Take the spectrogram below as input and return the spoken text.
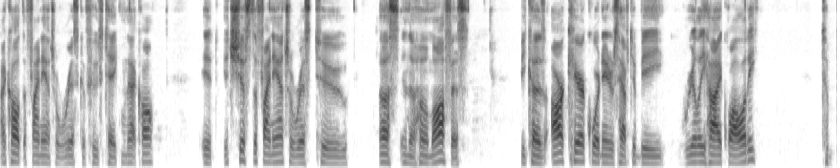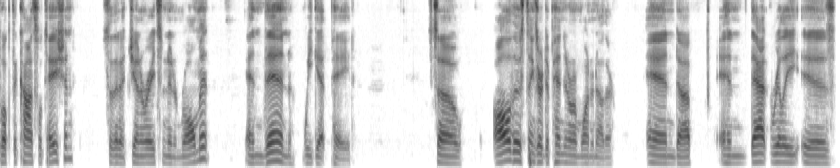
I call it the financial risk of who's taking that call. It, it shifts the financial risk to us in the home office because our care coordinators have to be really high quality to book the consultation so that it generates an enrollment and then we get paid. So all of those things are dependent on one another. And, uh, and that really is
